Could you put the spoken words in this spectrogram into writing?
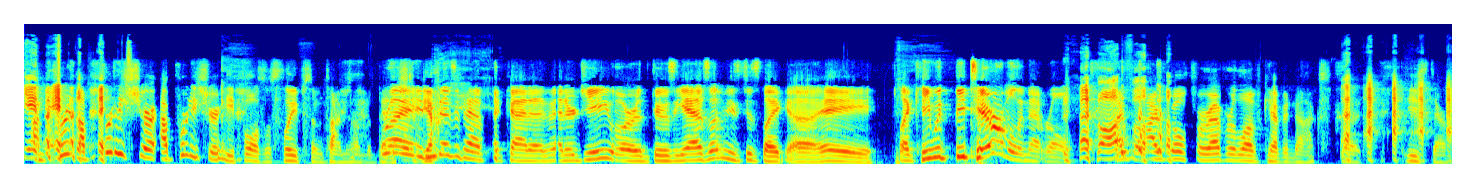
I can't. I'm, pre- I'm pretty sure. I'm pretty sure he falls asleep sometimes on the bench. Right. He doesn't have that kind of energy or enthusiasm. He's just like, uh, hey, like he would be terrible in that role. That's I, awful. I will forever love Kevin Knox, but he's terrible.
